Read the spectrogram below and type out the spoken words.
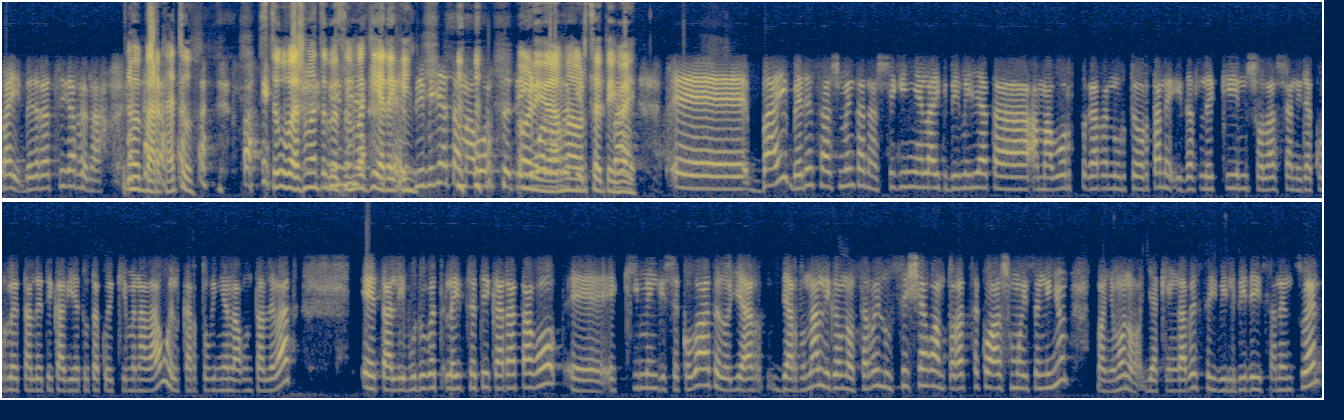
Bai, bederatzi garrena. No, barkatu. Ez dugu asmatuko zenbakiarekin. 2000 eta amagortzetik. Hori da, horrekin. amagortzetik, bai. E, bai, berez asmentan hasi ginelaik 2000 eta amagortgarren urte hortan, idazlekin solasean irakurle taldetik abiatutako ekimena da, elkartu ginen lagun talde bat, eta liburu bet leitzetik aratago e, ekimen gizeko bat, edo jar, jardunaldi, gauno, zerbait luzeixago antolatzeko asmo izen ginen, baina, bueno, jakin gabe zeibilbide izanen zuen,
